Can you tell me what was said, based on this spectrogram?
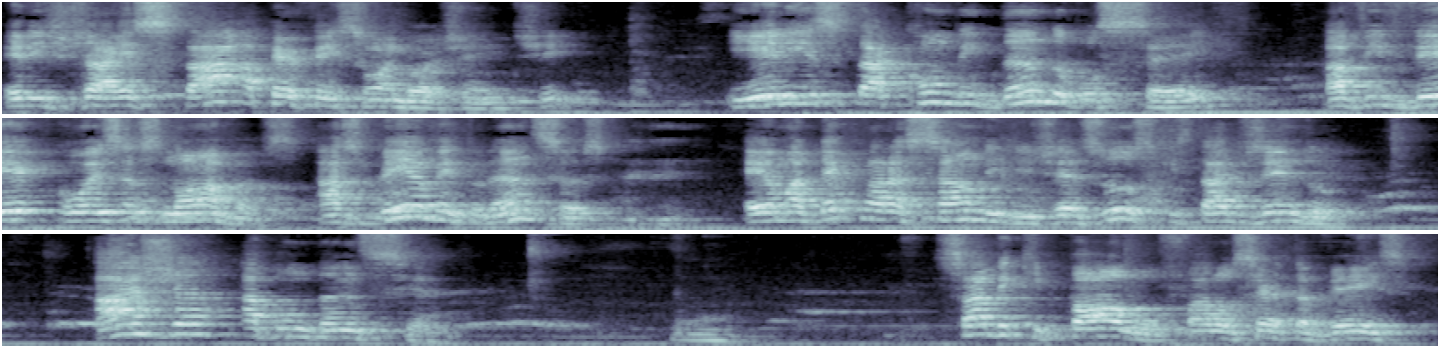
Ele já está aperfeiçoando a gente e Ele está convidando você a viver coisas novas. As bem-aventuranças é uma declaração de Jesus que está dizendo: haja abundância. Sabe que Paulo falou certa vez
